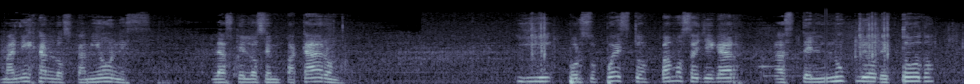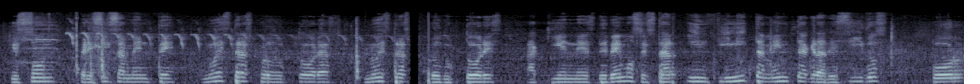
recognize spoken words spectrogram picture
manejan los camiones, las que los empacaron. Y por supuesto, vamos a llegar hasta el núcleo de todo, que son precisamente nuestras productoras, nuestras productores, a quienes debemos estar infinitamente agradecidos por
